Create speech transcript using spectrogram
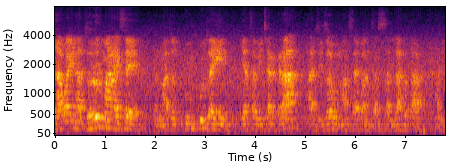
जावायला जरूर मारायचंय. पण माझं कुंकू जाईल याचा विचार करा. हा जिजाऊ मासाहेबांचा सल्ला होता. आणि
